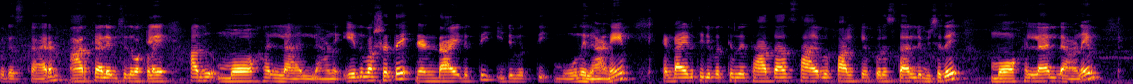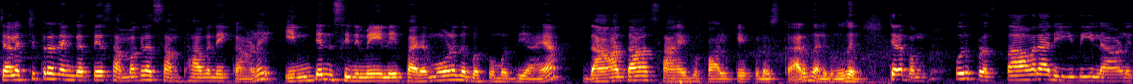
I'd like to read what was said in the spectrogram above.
പുരസ്കാരം ആർക്കാ ലഭിച്ചത് മക്കളെ? അത് മോഹൻലാലിലാണ്. ഏത് വർഷത്തെ? രണ്ടായിരത്തി ഇരുപത്തി മൂന്നിലാണ് രണ്ടായിരത്തി ഇരുപത്തി മൂന്നിൽ ദാദാ സാഹിബ് ഫാൽക്കെ പുരസ്കാരം ലഭിച്ചത് മോഹൻലാലിലാണ്. ചലച്ചിത്ര രംഗത്തെ സമഗ്ര സംഭാവനയ്ക്കാണ് ഇന്ത്യൻ സിനിമയിലെ പരമോന്നത ബഹുമതിയായ ദാദാ സാഹിബ് ഫാൽക്കെ പുരസ്കാരം നൽകുന്നത്. ചിലപ്പം ഒരു പ്രസ്താവന രീതിയിലാണ്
